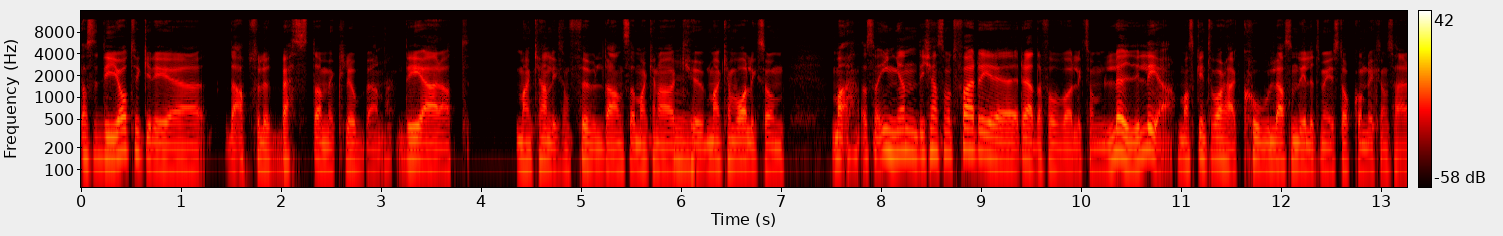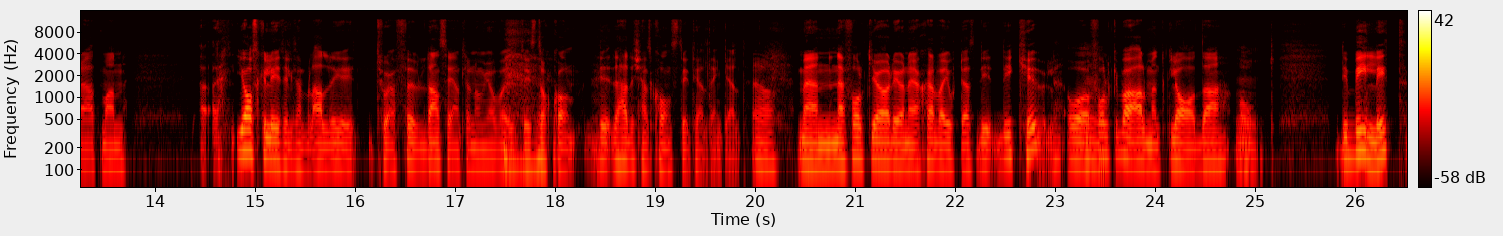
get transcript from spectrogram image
alltså det jag tycker är det absolut bästa med klubben, det är att man kan liksom fuldansa, man kan ha Mm. kul, man kan vara liksom man, alltså ingen, det känns som att färre är rädda för att vara liksom löjliga. Man ska inte vara det här coola som det är lite mer i Stockholm liksom så här att man jag skulle ju till exempel aldrig, tror jag, fuldansa egentligen om jag var ute i Stockholm. Det, det hade känts konstigt helt enkelt. ja. Men när folk gör det och när jag själv har gjort det, det, det är kul. Och Mm. folk är bara allmänt glada Mm. och det är billigt,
